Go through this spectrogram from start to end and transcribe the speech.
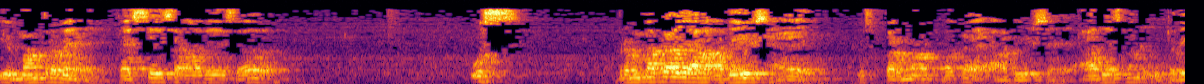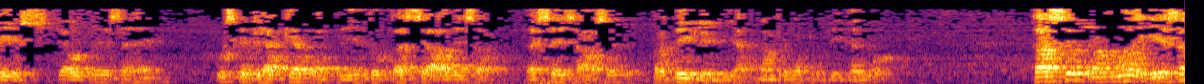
ये मंत्र में है तस्ेष आदेश। उस ब्रह्म का यह आदेश है, उस परमात्मा का आदेश है। आदेश मान उपदेश, क्या उपदेश है? उसके व्याख्या करते हैं तो तस्य आदेश तस्य शासक प्रतीक ले लिया, मंत्र का प्रतीक है वो। तस्य ब्रह्म ऐसा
